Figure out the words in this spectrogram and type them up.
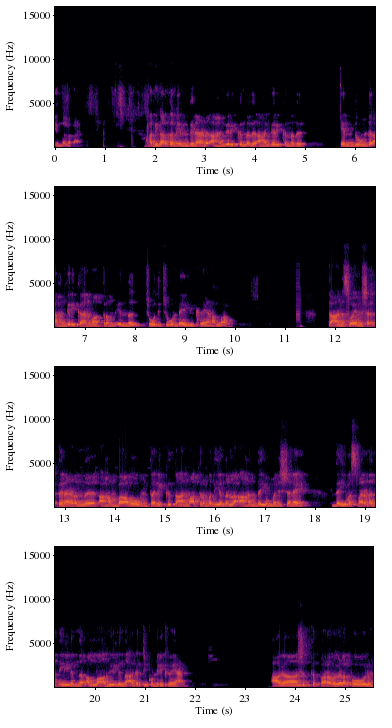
എന്നുള്ളതാണ്. അതിന്റെ അർത്ഥം എന്തിനാണ് അഹങ്കരിക്കുന്നത്? അഹങ്കരിക്കുന്നത് എന്തുണ്ട് അഹങ്കരിക്കാൻ മാത്രം എന്ന് ചോദിച്ചുകൊണ്ടേയിരിക്കുകയാണ് അള്ളാഹു. താൻ സ്വയം ശക്തനാണെന്ന് അഹംഭാവവും തനിക്ക് താൻ മാത്രം മതി എന്നുള്ള അഹന്തയും മനുഷ്യനെ ദൈവസ്മരണയിൽ നിന്ന് അള്ളാഹുയിൽ നിന്ന് അകറ്റിക്കൊണ്ടിരിക്കുകയാണ്. ആകാശത്ത് പറവുകളെ പോലും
